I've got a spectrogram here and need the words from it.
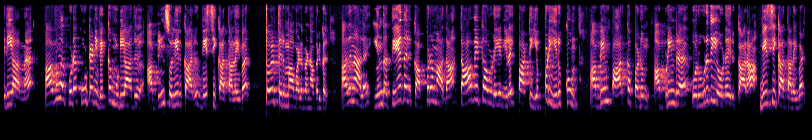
தெரியாம அவங்க கூட கூட்டணி வைக்க முடியாது அப்படின்னு சொல்லியிருக்காரு விசிகா தலைவர். தொல் திருமாவளவன் அவர்கள். அதனால இந்த தேர்தலுக்கு அப்புறமா தான் தாவேக்காவுடைய நிலைப்பாட்டு எப்படி இருக்கும் அப்படின்னு பார்க்கப்படும் அப்படின்ற ஒரு உறுதியோட இருக்காரா விசிகா தலைவர்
